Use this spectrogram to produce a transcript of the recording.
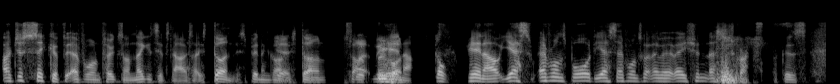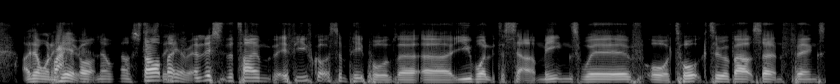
I'm just sick of everyone focusing on negatives now. It's like it's done. It's been and gone. Yeah, it's done. It's like, move on. now. Go. Here now. Yes, everyone's bored. Yes, everyone's got no motivation. Let's just crack because I don't want to hear it. on. No one Start wants to ma- hear it. and this is the time if you've got some people that uh, you wanted to set up meetings with or talk to about certain things,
